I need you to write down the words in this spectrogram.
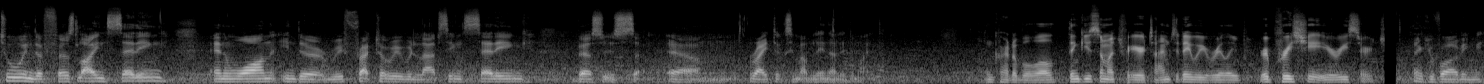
two in the first line setting and one in the refractory relapsing setting versus um, rituximab lenalidomide. Incredible. Well, thank you so much for your time today. We really appreciate your research. Thank you for having me.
